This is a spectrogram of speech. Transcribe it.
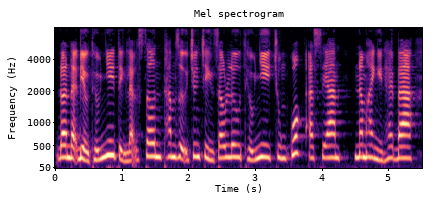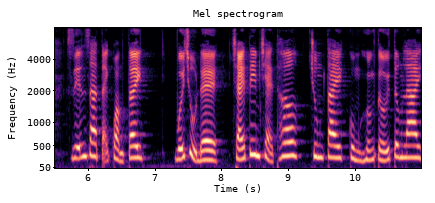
đoàn đại biểu thiếu nhi tỉnh Lạng Sơn tham dự chương trình giao lưu thiếu nhi Trung Quốc ASEAN năm 2023 diễn ra tại Quảng Tây. Với chủ đề Trái tim trẻ thơ, chung tay cùng hướng tới tương lai,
